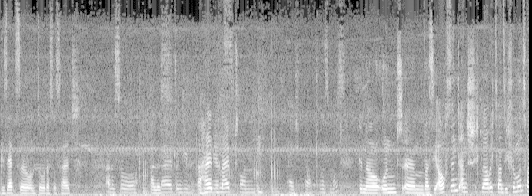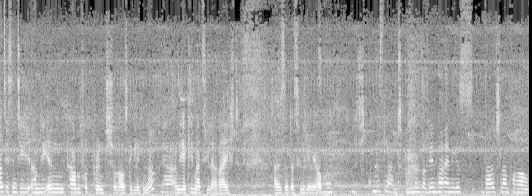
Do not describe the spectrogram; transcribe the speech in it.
Gesetze und so, dass es halt alles so Alles bleibt und die erhalten bleibt. von halt, ja, Tourismus. Genau, und ähm, was sie auch sind, an, ich glaube ich 2025 sind die, haben die ihren Carbon Footprint schon ausgeglichen, ne? Ja. Haben die ihr Klimaziel erreicht. Also das finde ich irgendwie auch, Ein richtig cooles Land. Wir sind uns auf jeden Fall einiges Deutschland voraus.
